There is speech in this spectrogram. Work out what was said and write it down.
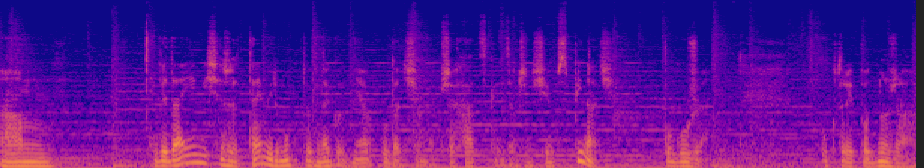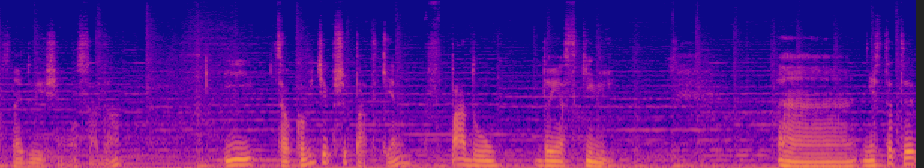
Um, Wydaje mi się, że Temir mógł pewnego dnia udać się na przechadzkę i zacząć się wspinać po górze, u której podnóża znajduje się osada i całkowicie przypadkiem wpadł do jaskini. Eee, niestety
